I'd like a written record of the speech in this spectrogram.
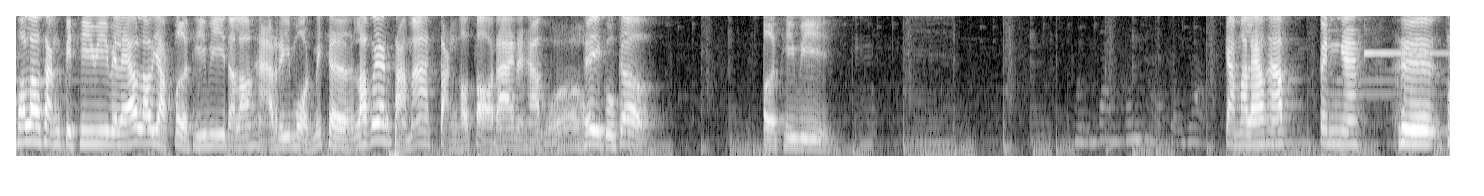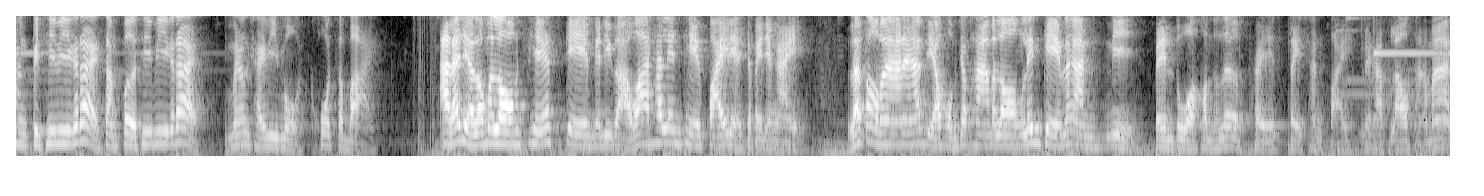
พอเราสั่งปิดทีวีไปแล้วเราอยากเปิดทีวี แต่เราหารีโมทไม่เจอ เราก็ยังสามารถสั่งเขาต่อได้นะครับ เฮ้ย Google เปิดทีวีผลการค้นหาสำหรับกลับมาแล้วครับ เป็นไง คือสั่งปิดทีวีก็ได้ สั่งเปิดทีวีก็ได้ ไม่ต้องใช้รีโมทโคตรสบาย อะแล้วเดี๋ยวเรามาลองเทสเกมกันดีกว่าว่าถ้าเล่นเพย์ไฟเนี่ยจะเป็นยังไง แล้วต่อมานะครับ เดี๋ยวผมจะพามาลองเล่นเกมแล้วกัน นี่เป็นตัวคอนโทรลเลอร์ PlayStation 5 นะครับ เราสามารถ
